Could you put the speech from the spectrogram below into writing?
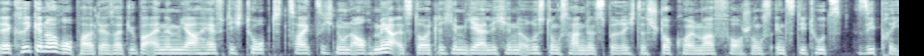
Der Krieg in Europa, der seit über einem Jahr heftig tobt, zeigt sich nun auch mehr als deutlich im jährlichen Rüstungshandelsbericht des Stockholmer Forschungsinstituts SIPRI.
